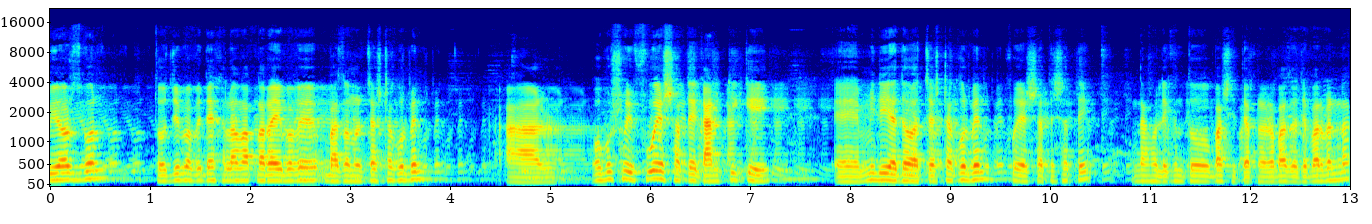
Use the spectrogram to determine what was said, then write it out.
বিয়ার্সগণ তো যেভাবে দেখালাম আপনারা এইভাবে বাজানোর চেষ্টা করবেন। আর অবশ্যই ফুয়ের সাথে গানটিকে মিলিয়ে দেওয়ার চেষ্টা করবেন ফুয়ের সাথে সাথে। না হলে কিন্তু বাঁশিতে আপনারা বাজাতে পারবেন না,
